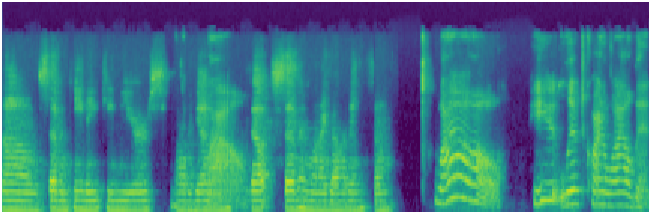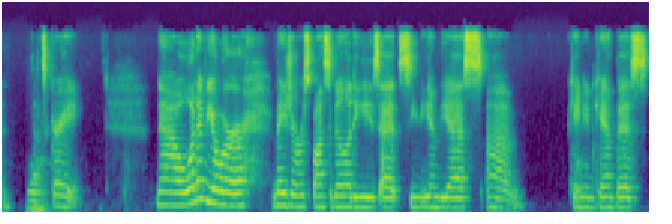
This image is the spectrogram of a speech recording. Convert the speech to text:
um 17 18 years altogether Wow. about seven when i got him so Wow, he lived quite a while then. yeah That's great. Now, one of your major responsibilities at CVMBS um, Canyon Campus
